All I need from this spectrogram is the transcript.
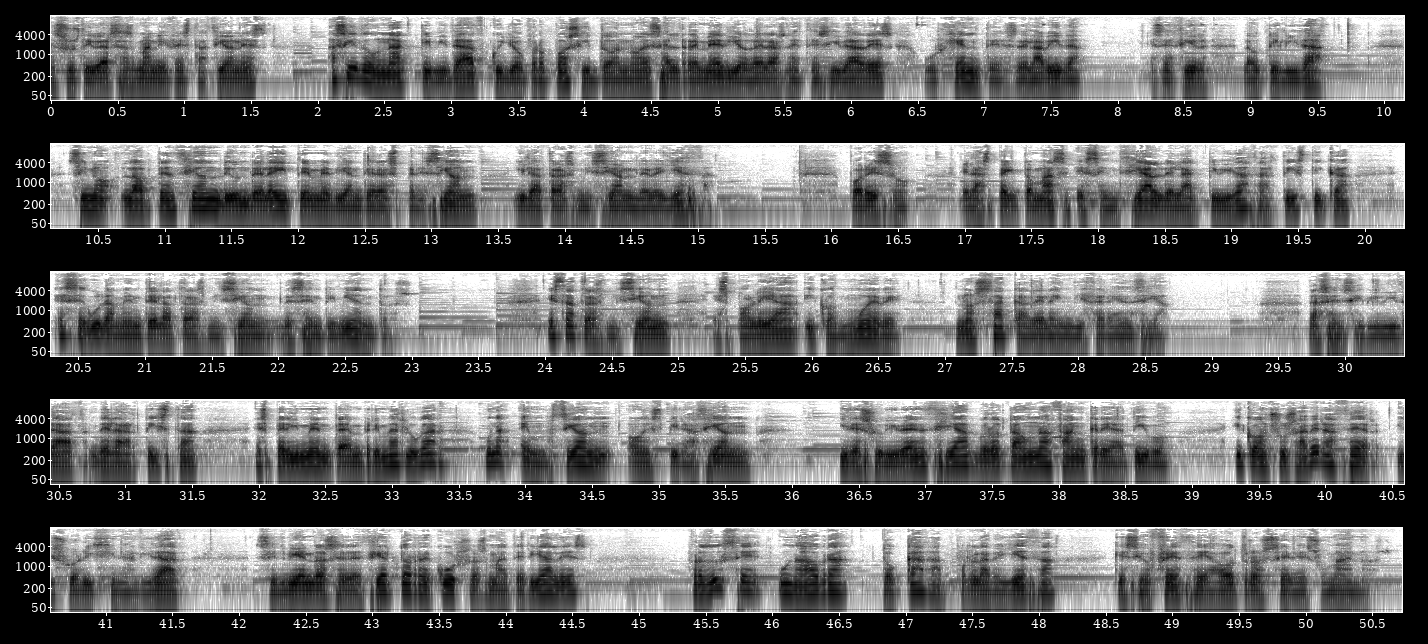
Sus diversas manifestaciones, ha sido una actividad cuyo propósito no es el remedio de las necesidades urgentes de la vida, es decir, la utilidad, sino la obtención de un deleite mediante la expresión y la transmisión de belleza. Por eso, el aspecto más esencial de la actividad artística es seguramente la transmisión de sentimientos. Esta transmisión espolea y conmueve, nos saca de la indiferencia la sensibilidad del artista experimenta en primer lugar una emoción o inspiración y de su vivencia brota un afán creativo y con su saber hacer y su originalidad, sirviéndose de ciertos recursos materiales, produce una obra tocada por la belleza que se ofrece a otros seres humanos.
